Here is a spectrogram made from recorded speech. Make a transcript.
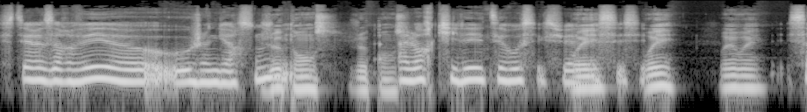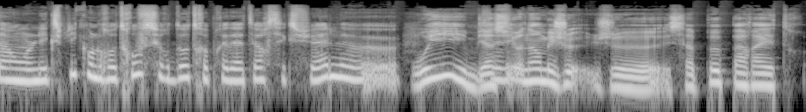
C'était réservé euh, aux jeunes garçons. Je pense, je pense. Alors qu'il est hétérosexuel. Oui, Oui, oui, oui. Ça, on l'explique, on le retrouve sur d'autres prédateurs sexuels. euh, Oui, bien Vous sûr. avez- Non, mais je, je, ça peut paraître,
